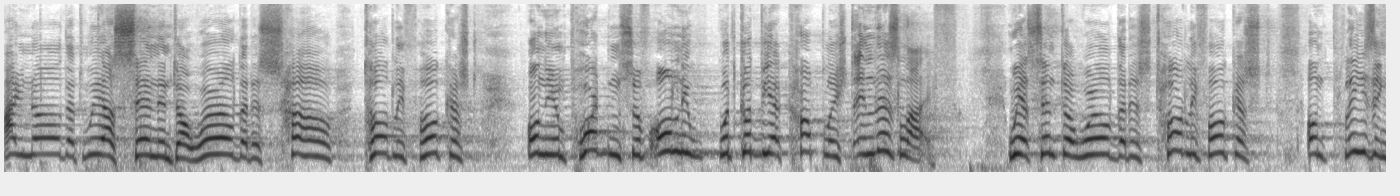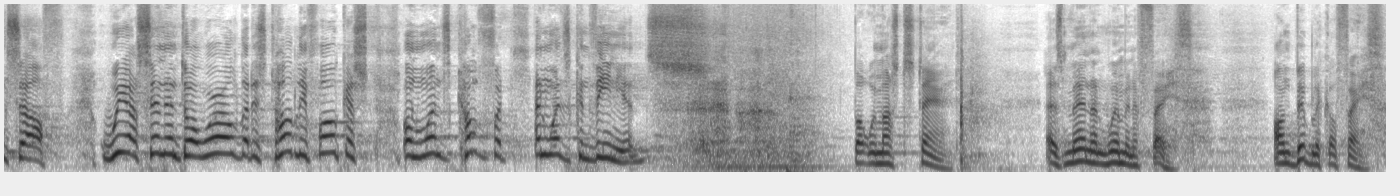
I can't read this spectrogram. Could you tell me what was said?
I know that we are sent into a world that is so totally focused on the importance of only what could be accomplished in this life. We are sent to a world that is totally focused on pleasing self. We are sent into a world that is totally focused on one's comfort and one's convenience. But we must stand as men and women of faith on biblical faith,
